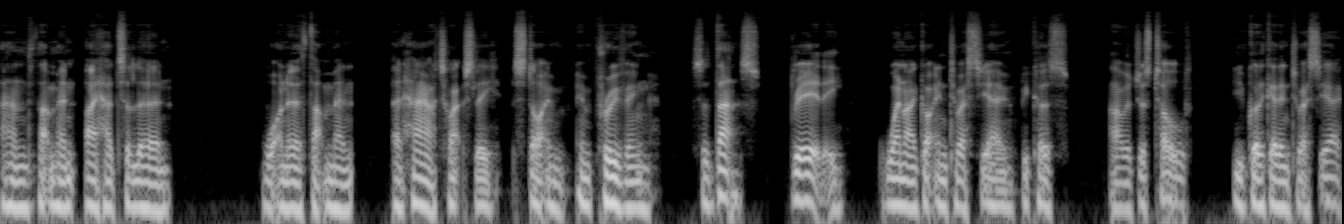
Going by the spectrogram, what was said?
And that meant I had to learn what on earth that meant and how to actually start Im- improving. So that's really when I got into SEO because I was just told you've got to get into SEO.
